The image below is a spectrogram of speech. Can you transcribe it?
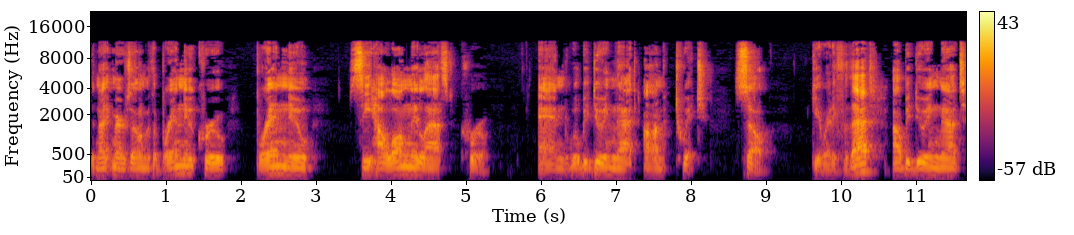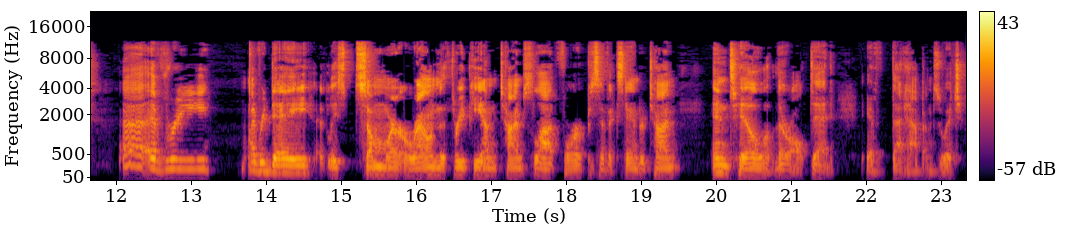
the Nightmare Zone with a brand new crew, brand new, see how long they last crew. And we'll be doing that on Twitch. So get ready for that. I'll be doing that uh, every every day, at least somewhere around the 3 p.m. time slot for Pacific Standard Time until they're all dead, if that happens, which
